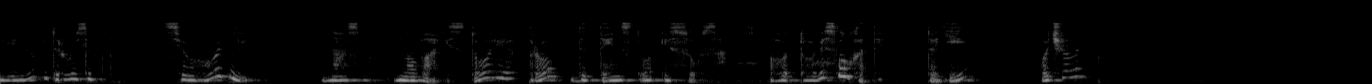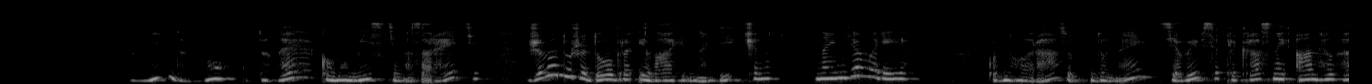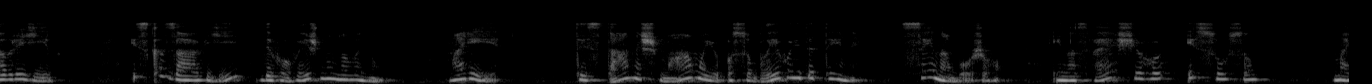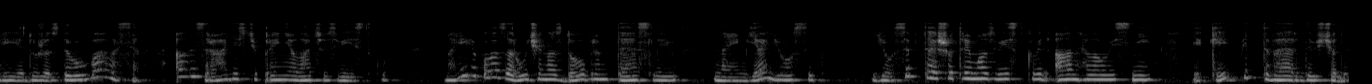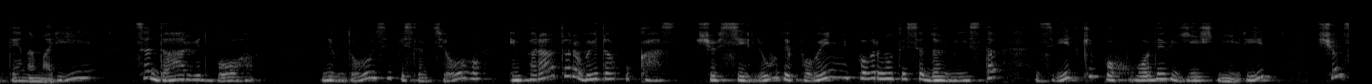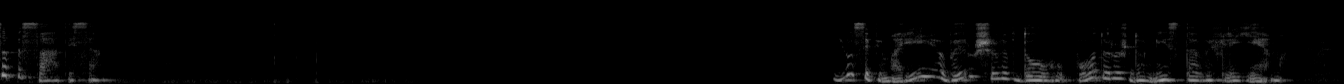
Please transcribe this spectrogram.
Мої любі друзі, сьогодні в нас нова історія про дитинство Ісуса. Готові слухати? Тоді почали. Давним-давно у далекому місті Назареті жила дуже добра і лагідна дівчина на ім'я Марія. Одного разу до неї з'явився прекрасний ангел Гавриїл і сказав їй дивовижну новину. Маріє, ти станеш мамою особливої дитини, Сина Божого, і назвеш його Ісусом. Марія дуже здивувалася, але з радістю прийняла цю звістку. Марія була заручена з добрим Теслею на ім'я Йосип. Йосип теж отримав звістку від ангела у вісні, який підтвердив, що дитина Марії це дар від Бога. Невдовзі після цього імператор видав указ, що всі люди повинні повернутися до міста, звідки походив їхній рід, щоб записатися. Йосип і Марія вирушили в довгу подорож до міста Вифлієма.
